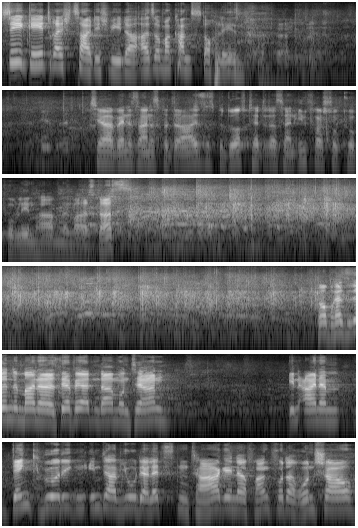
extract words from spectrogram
Sie geht rechtzeitig wieder. Also, man kann es doch lesen. Tja, wenn es eines Beweises bedurft hätte, dass wir ein Infrastrukturproblem haben, dann war es das. Frau Präsidentin, meine sehr verehrten Damen und Herren! In einem denkwürdigen Interview der letzten Tage in der Frankfurter Rundschau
